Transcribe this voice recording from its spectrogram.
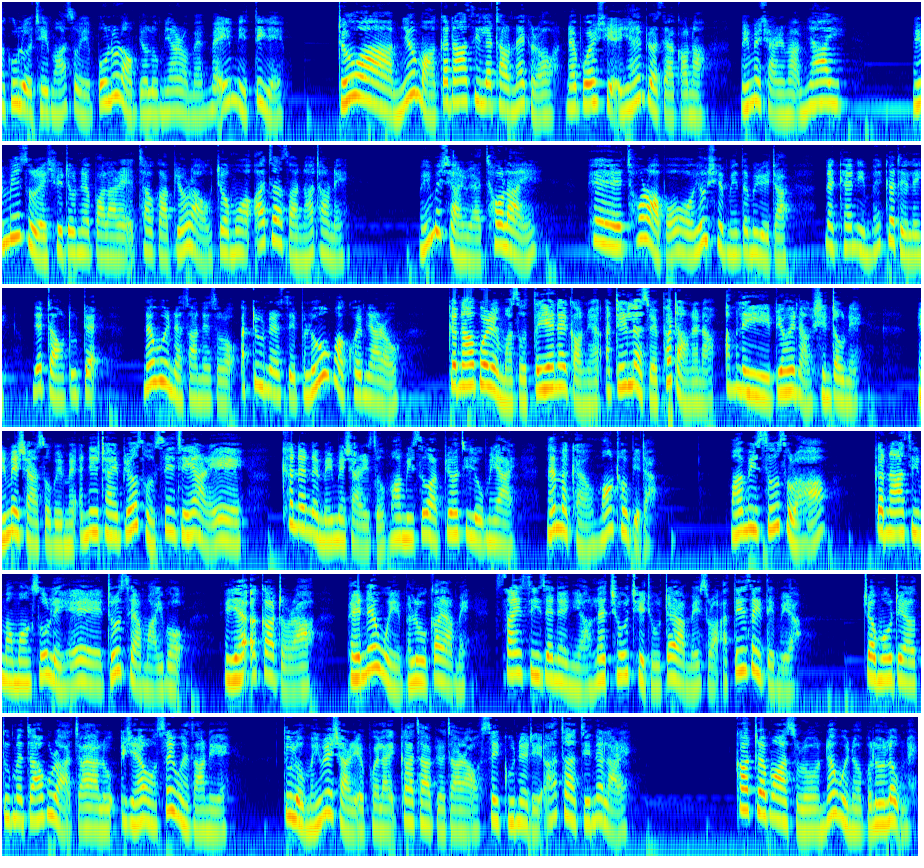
အခုလိုအချိန်မှဆိုရင်ပိုလို့တောင်ပြောလို့မရတော့မဲမအေးမီသိတယ် တို့ကမြို့မှာကတားစီလက်ထောက်နဲ့ကြောနက်ပွဲရှိအရန်ပြောစရာကောင်းတာမိမရှာတွေမှာအများကြီးမိမဆိုတဲ့ရွှေတုံးနဲ့ပါလာတဲ့အချောက်ကပြောတာကိုကြုံမိုးကအားကျစွာနားထောင်တယ်မိမရှာတွေကချောလိုက်ရင်ဟဲချောတာပေါ့ရုပ်ရှင်မင်းသမီးတွေတိုင်းနှက်ခမ်းနေမိတ်ကတ်တယ်လေမျက်တောင်တူးတက်နှက်ဝိနဆာနဲ့ဆိုတော့အတုနဲ့စစ်ဘလို့မှခွဲမြတော့ကနာပွဲတွေမှာဆိုတရဲနဲ့ကောင်နဲ့အတေးလက်ဆွဲဖတ်တောင်နေတာအမလီပြောရင်းအောင်ရှင်းတုံနေမိမရှာဆိုပေမဲ့အနေထိုင်ပြောဆိုစင်ကျင်ရတယ် ခက်နဲ့နဲ့မိမရှာတွေဆိုမာမီဆိုကပြောကြည့်လို့မရရင်လက်မခံအောင်မောင်းထုတ်ပစ်တာမာမီဆိုးဆိုတာဟာကနာစီမောင်မောင်ဆိုးလေဟဲ့တို့ဆရာမကြီးပေါ့အရက်အကတော်တာဘယ်နဲ့ဝင်ဘလို့ကောက်ရမယ်စိုင်းစည်းစဲနဲ့ညီအောင်လက်ချိုးချေထိုးတက်ရမယ်ဆိုတာအသေးစိတ်သိမိတာကြုံမိုးတယောက်သူမကြားဘူးတာကြားရလို့အရန်အောင်စိတ်ဝင်စားနေတယ်သူ့လိုမိမရှာတွေအဖွဲလိုက်ကကြပြောကြတာကိုစိတ်ကူးနဲ့တည်းအားကြကျင်းနေလာတယ်ကတက်မဆိုတော့နှက်ဝင်တော့ဘလို့လုပ်နေ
